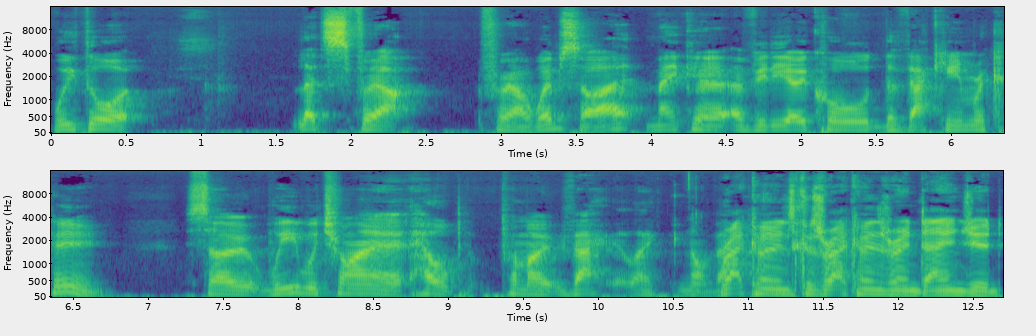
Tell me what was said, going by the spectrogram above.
we thought, let's for our for our website make a, a video called the vacuum raccoon. So we were trying to help promote vac, like not vac- Raccoons, because raccoons are endangered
